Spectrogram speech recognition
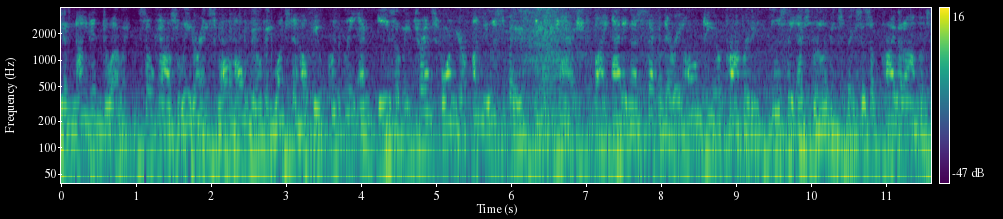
United Dwelling, SoCal's leader in small home building, wants to help you quickly and easily transform your unused space into cash by adding a secondary home to your property. Use the extra living space as a private office,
